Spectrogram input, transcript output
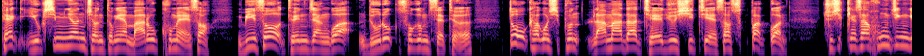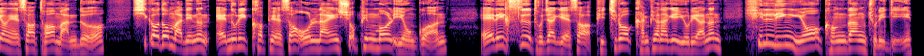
160년 전통의 마루코메에서 미소 된장과 누룩 소금 세트, 또 가고 싶은 라마다 제주시티에서 숙박권, 주식회사 홍진경에서 더 만두, 식어도 맛있는 에누리 커피에서 온라인 쇼핑몰 이용권, 에릭스 도자기에서 빛으로 간편하게 요리하는 힐링요 건강조리기,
